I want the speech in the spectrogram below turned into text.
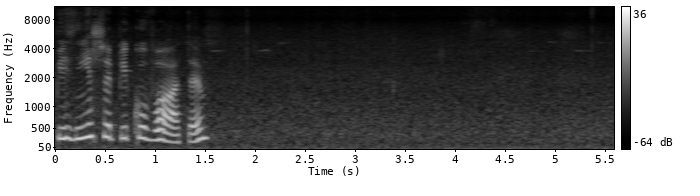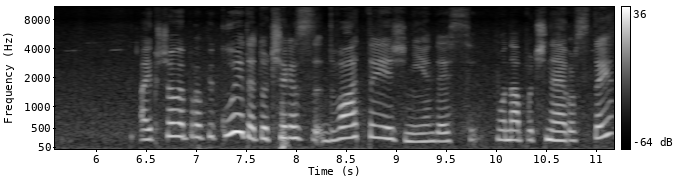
пізніше пікувати. А якщо ви пропікуєте, то через два тижні десь вона почне рости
